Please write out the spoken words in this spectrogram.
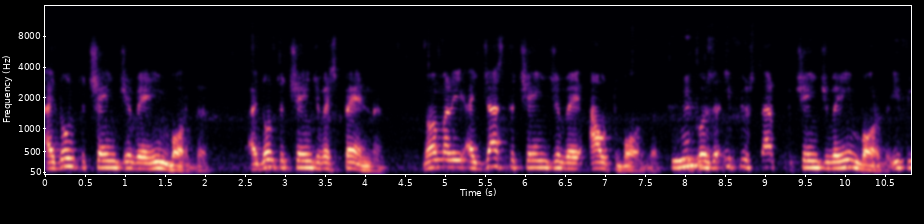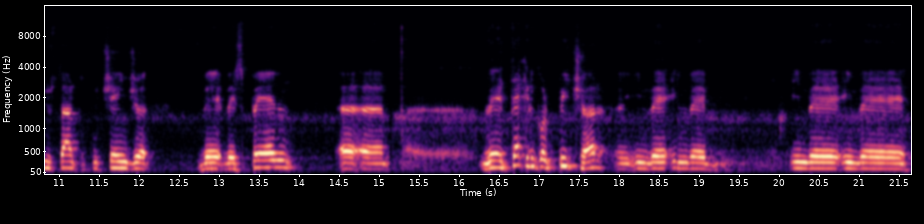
I don't change the inboard. I don't change the span normally I just change the outboard mm-hmm. because if you start to change the inboard, if you start to change the the span, uh, uh, the technical picture in the in the in the in the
